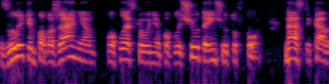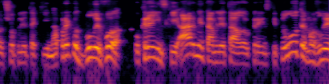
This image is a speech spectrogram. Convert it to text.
з великим побажанням, поплескування по плечу та іншою туфтою. Нас цікавить, щоб літаки, наприклад, були в українській армії, там літали українські пілоти, могли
